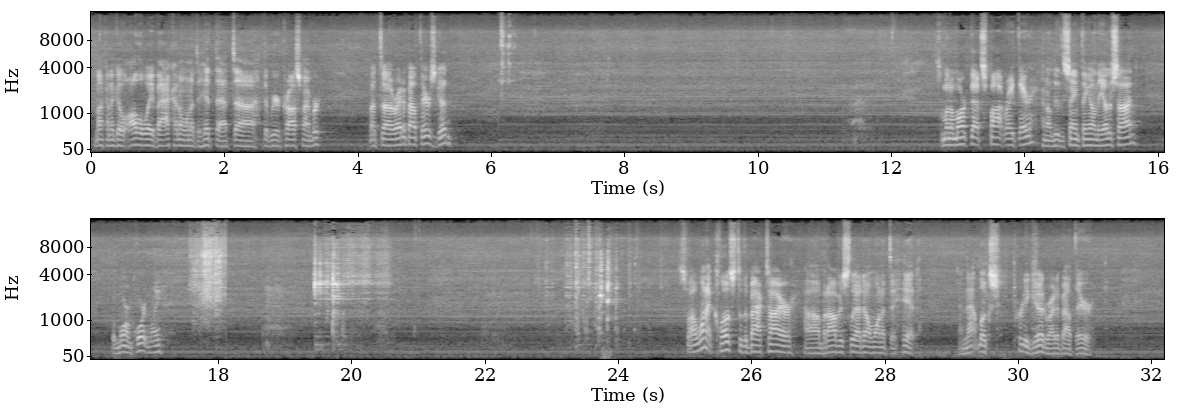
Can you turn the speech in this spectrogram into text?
I'm not going to go all the way back. I don't want it to hit that uh, the rear cross member. But uh, right about there is good. So I'm going to mark that spot right there, and I'll do the same thing on the other side. But more importantly, so I want it close to the back tire, uh, but obviously I don't want it to hit. And that looks pretty good right about there.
